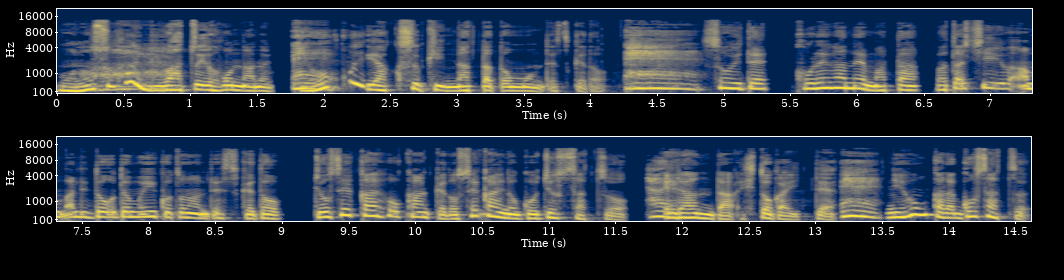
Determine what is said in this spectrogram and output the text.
ものすごい分厚い本なのに、よく訳す気になったと思うんですけど。ええー、それで、これがね、また、私はあんまりどうでもいいことなんですけど、女性解放関係の世界の50冊を選んだ人がいて、はい日本から5冊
